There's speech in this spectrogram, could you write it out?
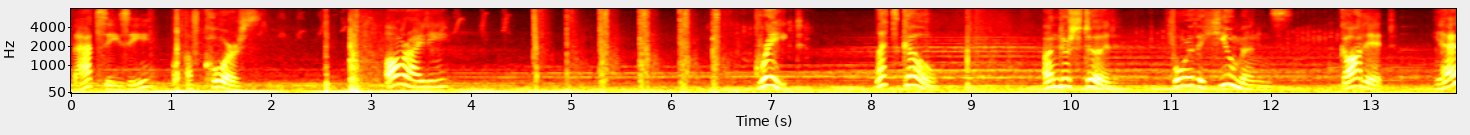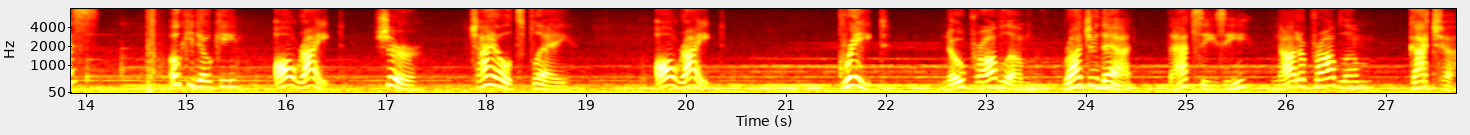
That's easy. Of course. Alrighty. Great. Let's go. Understood. For the humans. Got it. Yes? Okie dokie. All right. Sure. Child's play. All right. Great. No problem. Roger that. That's easy. Not a problem. Gotcha.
